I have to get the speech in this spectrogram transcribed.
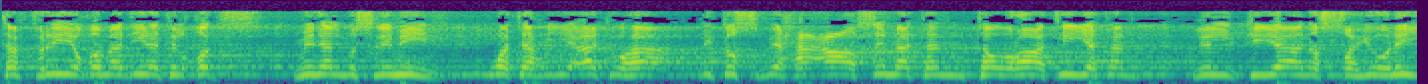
تفريغ مدينة القدس من المسلمين وتهيئتها لتصبح عاصمة توراتية للكيان الصهيوني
